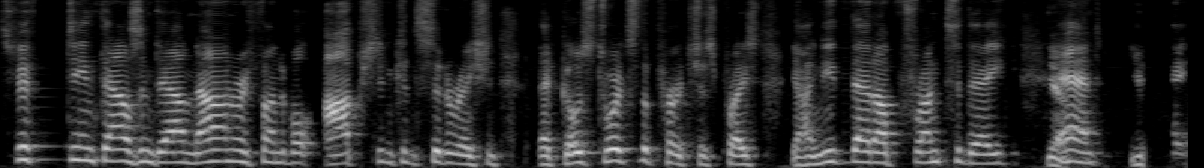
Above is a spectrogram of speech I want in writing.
It's fifteen thousand down, non-refundable option consideration that goes towards the purchase price. Yeah, I need that up front today. Yeah. And you, pay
